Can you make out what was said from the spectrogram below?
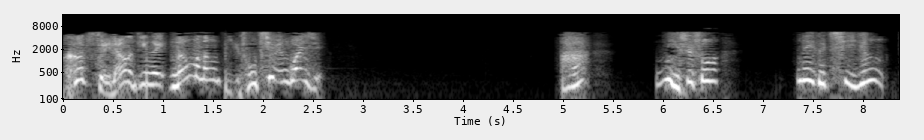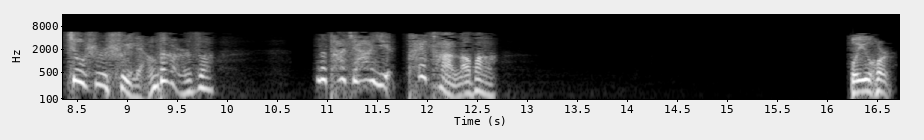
和水良的 DNA 能不能比出亲缘关系？啊，你是说那个弃婴就是水良的儿子？那他家也太惨了吧！不一会儿，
